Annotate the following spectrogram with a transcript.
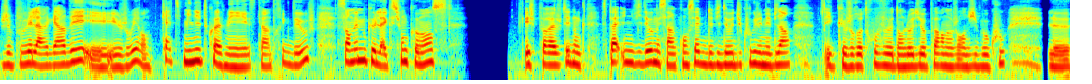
je pouvais la regarder et jouir en 4 minutes, quoi, mais c'était un truc de ouf, sans même que l'action commence. Et je peux rajouter, donc c'est pas une vidéo, mais c'est un concept de vidéo du coup que j'aimais bien et que je retrouve dans l'audio porn aujourd'hui beaucoup, le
